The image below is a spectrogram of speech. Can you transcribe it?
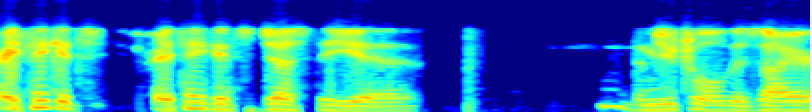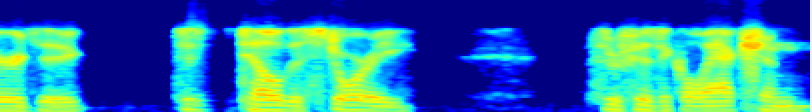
I think it's I think it's just the uh, the mutual desire to to tell the story through physical action.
